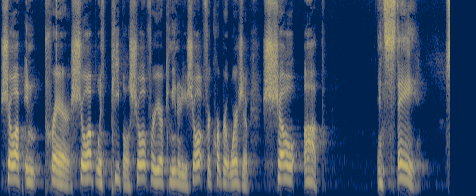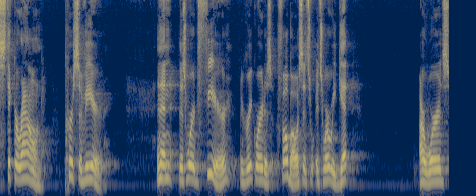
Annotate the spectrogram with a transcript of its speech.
Show up in prayer. Show up with people. Show up for your community. Show up for corporate worship. Show up and stay. Stick around. Persevere. And then this word fear, the Greek word is phobos. It's, it's where we get our words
